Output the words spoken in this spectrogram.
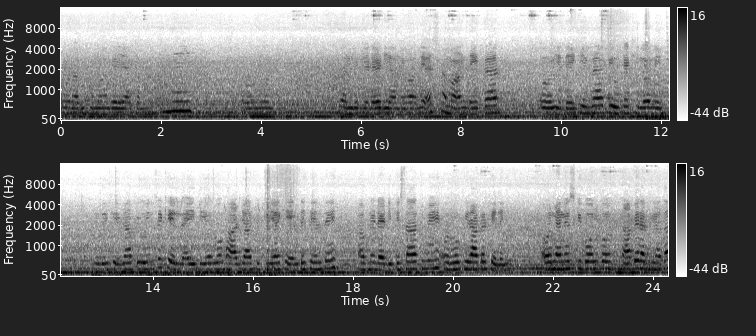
और अभी हम आ गए हैं कमरे में और बंद के डैडी आने वाले सामान लेकर और ये देखिएगा प्यू के खिलौने। ये देखिएगा प्यू इनसे खेल रही थी, और वो बाहर जा चुकी है खेलते खेलते अपने डैडी के साथ में, और वो फिर आकर खेलेगी। और मैंने उसकी बॉल को यहाँ पे रख दिया था,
